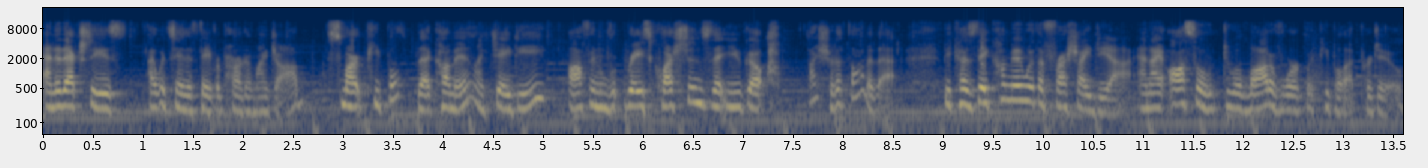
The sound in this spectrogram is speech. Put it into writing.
And it actually is, I would say, the favorite part of my job. Smart people that come in, like JD, often raise questions that you go, oh, I should have thought of that because they come in with a fresh idea. And I also do a lot of work with people at Purdue,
